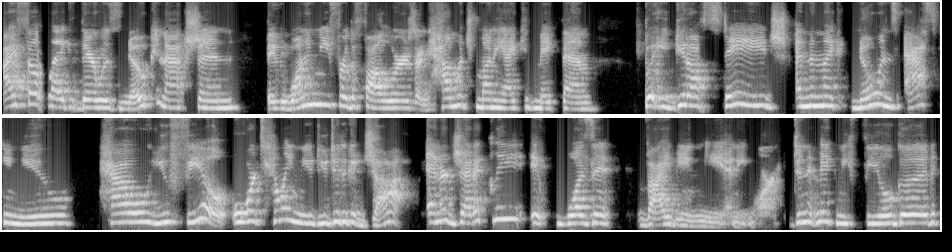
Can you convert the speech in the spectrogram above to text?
I felt like there was no connection. They wanted me for the followers and how much money I could make them. But you get off stage and then like no one's asking you how you feel or telling you you did a good job. Energetically, it wasn't vibing me anymore. Didn't make me feel good,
